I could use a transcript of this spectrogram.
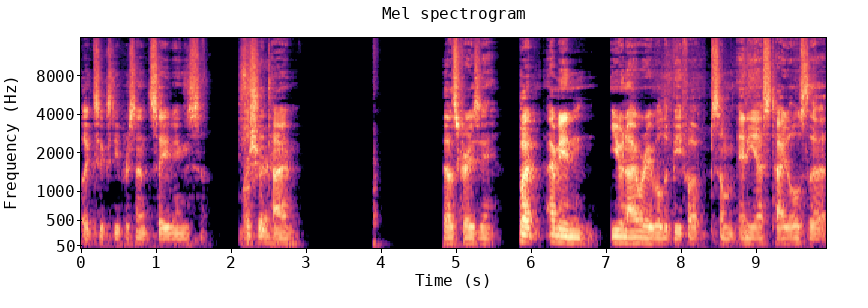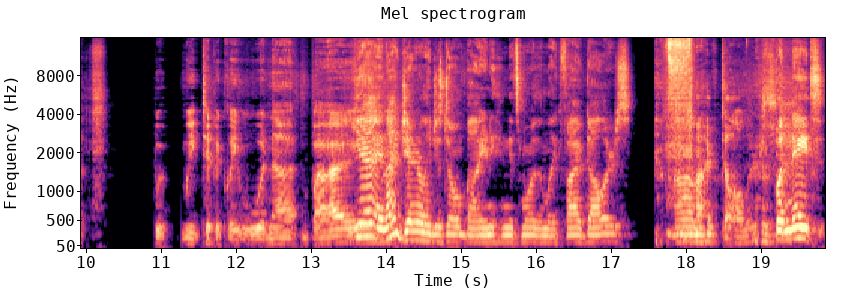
like 60% savings For most sure. of the time. That was crazy. But, I mean, you and I were able to beef up some NES titles that we typically would not buy. Yeah, and I generally just don't buy anything that's more than like five dollars. um, Five dollars. But Nate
